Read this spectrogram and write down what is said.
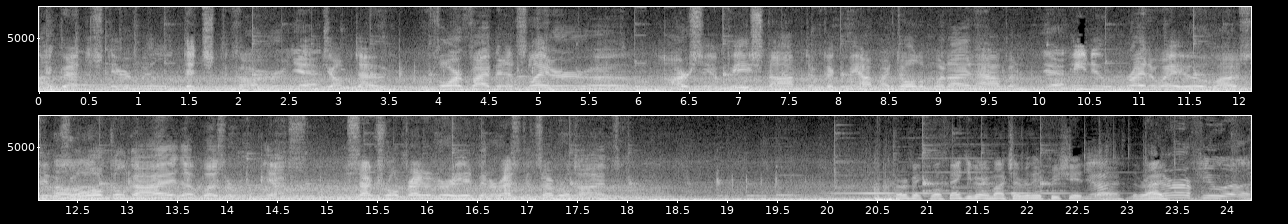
I grabbed the steering wheel and ditched the car and Yeah. jumped out. Four or five minutes later, uh, RCMP stopped and picked me up. I told him what had happened. Yeah. He knew right away who it was. He was Oh, a wow. local guy that was a yes, a sexual predator. He had been arrested several times. Perfect. Well, thank you very much. I really appreciate uh, the Yeah, ride. there are a few uh,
